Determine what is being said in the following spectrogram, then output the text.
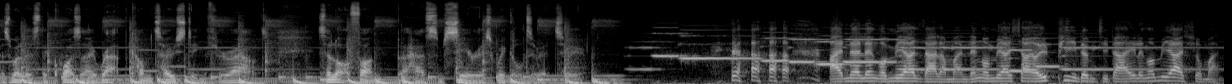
as well as the quasi rap come toasting throughout. It's a lot of fun, but has some serious wiggle to it too. hayi ne le ngoma iyadlala mani le ngoma iyashaya uyiphinde mjita hayi le ngoma iyasho mani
